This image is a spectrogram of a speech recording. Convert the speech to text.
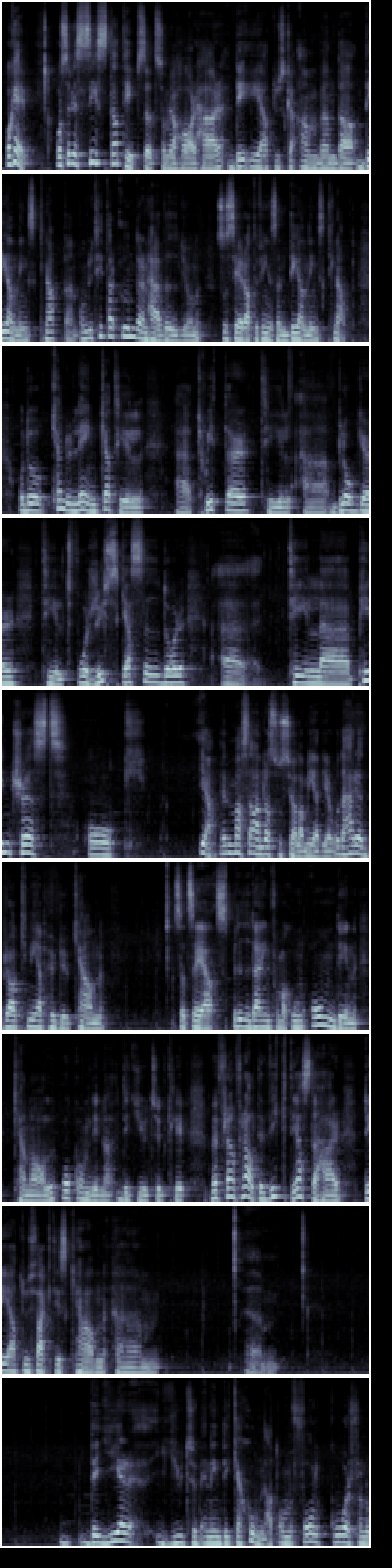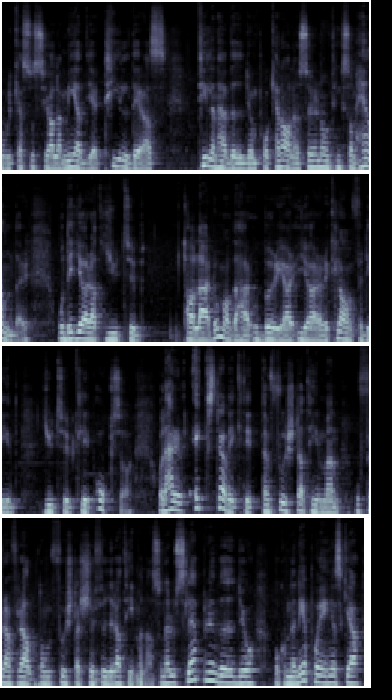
Okej, okay och så det sista tipset som jag har här, det är att du ska använda delningsknappen. Om du tittar under den här videon så ser du att det finns en delningsknapp. Och då kan du länka till eh, Twitter, till eh, blogger, till två ryska sidor, eh, till eh, Pinterest och ja, en massa andra sociala medier. Och det här är ett bra knep hur du kan så att säga sprida information om din kanal och om dina, ditt YouTube-klipp. Men framförallt det viktigaste här det är att du faktiskt kan um, um, det ger YouTube en indikation att om folk går från olika sociala medier till deras till den här videon på kanalen så är det någonting som händer. Och det gör att YouTube tar lärdom av det här och börjar göra reklam för ditt YouTube-klipp också. Och det här är extra viktigt den första timmen och framförallt de första 24 timmarna. Så när du släpper en video och om den är på engelska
